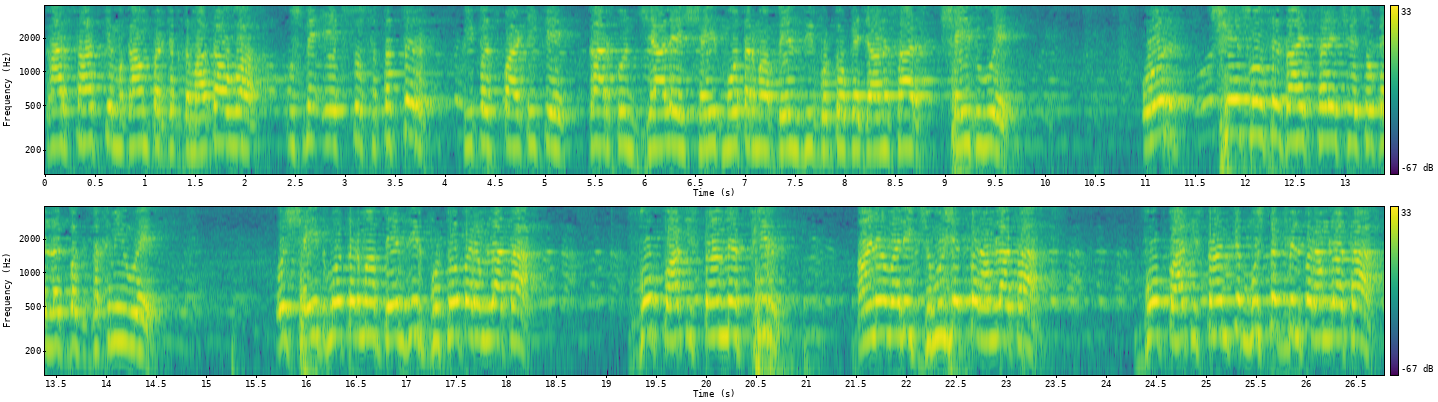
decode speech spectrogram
کارساز کے مقام پر جب دھماکہ ہوا اس میں ایک سو ستتر پیپلز پارٹی کے کارکن جیالے شہید محترمہ بینزیر بھٹو کے جانسار شہید ہوئے اور چھ سو سے زائد ساڑھے چھ سو کے لگ بھگ زخمی ہوئے۔ اور شہید محترمہ بینزیر بھٹو پر حملہ تھا۔ وہ پاکستان میں پھر آنے والی جمہوریت پر حملہ تھا۔ وہ پاکستان کے مستقبل پر حملہ تھا۔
